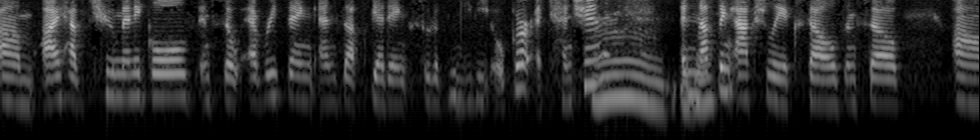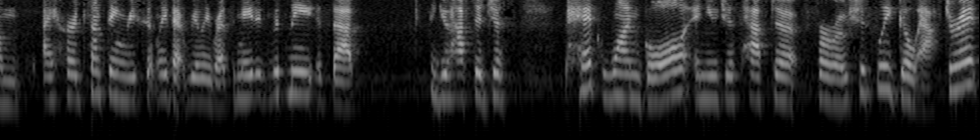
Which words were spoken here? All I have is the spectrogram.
um, I have too many goals and so everything ends up getting sort of mediocre attention Mm, and mhm. nothing actually excels. And so um, I heard something recently that really resonated with me is that you have to just pick one goal and you just have to ferociously go after it.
